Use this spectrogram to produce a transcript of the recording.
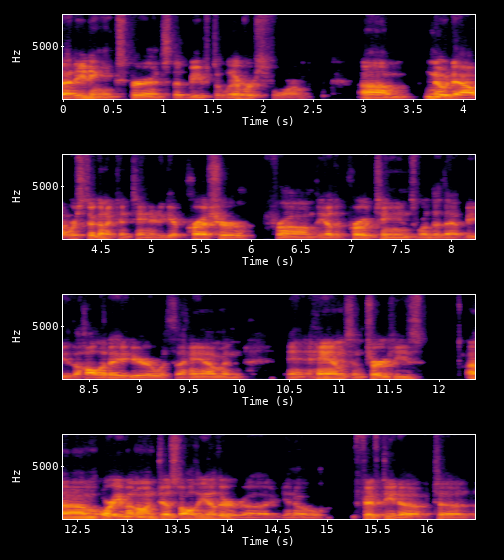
that eating experience that beef delivers for them. Um, no doubt, we're still going to continue to get pressure from the other proteins, whether that be the holiday here with the ham and, and hams and turkeys, um, or even on just all the other uh, you know 50 to, to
